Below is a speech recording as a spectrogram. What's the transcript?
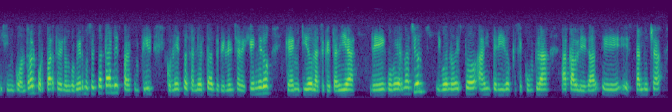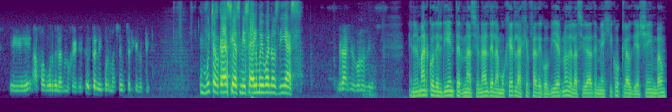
y sin control por parte de los gobiernos estatales para cumplir con estas alertas de violencia de género que ha emitido la Secretaría de Gobernación y bueno, esto ha impedido que se cumpla a cabalidad eh, esta lucha eh, a favor de las mujeres. Esta es la información, Sergio Lupita. Muchas gracias, Misael. Muy buenos días. Gracias, buenos días. En el marco del Día Internacional de la Mujer, la jefa de gobierno de la Ciudad de México, Claudia Sheinbaum,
